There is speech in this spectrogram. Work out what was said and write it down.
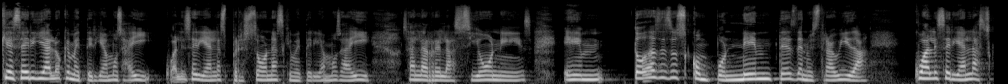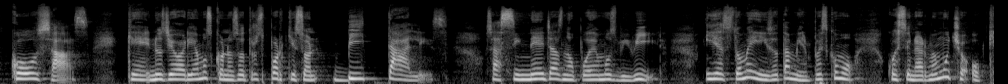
¿Qué sería lo que meteríamos ahí? ¿Cuáles serían las personas que meteríamos ahí? O sea, las relaciones, eh, todos esos componentes de nuestra vida cuáles serían las cosas que nos llevaríamos con nosotros porque son vitales. O sea, sin ellas no podemos vivir. Y esto me hizo también pues como cuestionarme mucho, ok,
